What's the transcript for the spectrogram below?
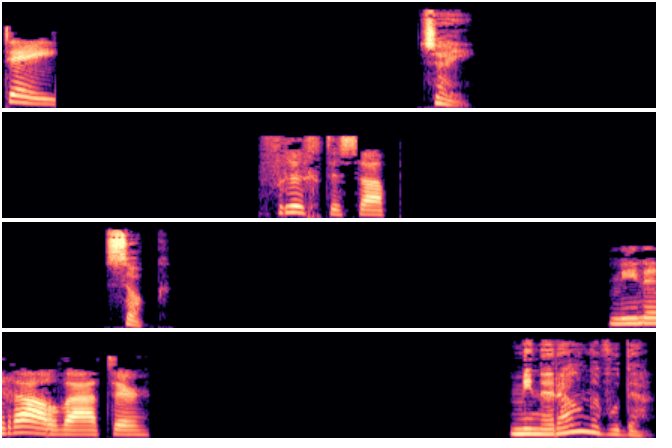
Thee. Чай. Vruchtensap. Сок. Mineraalwater. Минерална вода.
